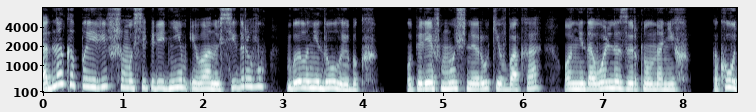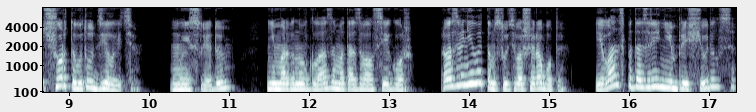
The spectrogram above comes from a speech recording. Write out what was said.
Однако появившемуся перед ним Ивану Сидорову было не до улыбок. Уперев мощные руки в бока, он недовольно зыркнул на них. «Какого чёрта вы тут делаете?» «Мы исследуем», — не моргнув глазом, отозвался Егор. «Разве не в этом суть вашей работы?» Иван с подозрением прищурился,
